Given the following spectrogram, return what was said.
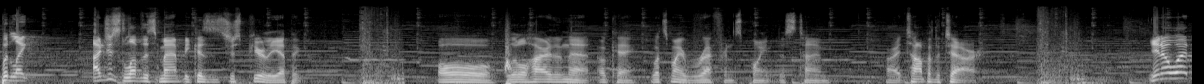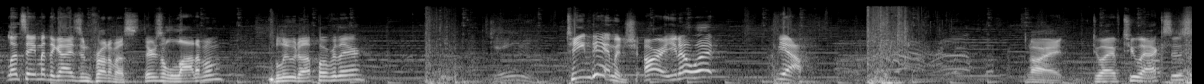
But like, I just love this map because it's just purely epic. Oh, a little higher than that. Okay, what's my reference point this time? All right, top of the tower. You know what? Let's aim at the guys in front of us. There's a lot of them blued up over there. Team damage. All right, you know what? Yeah. All right. Do I have two axes?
